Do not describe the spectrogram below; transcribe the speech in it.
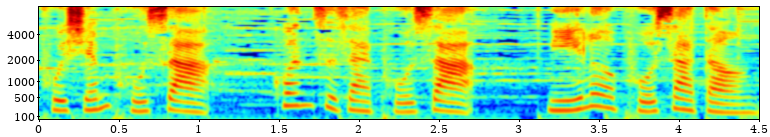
普贤菩萨、观自在菩萨、弥勒菩萨等。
